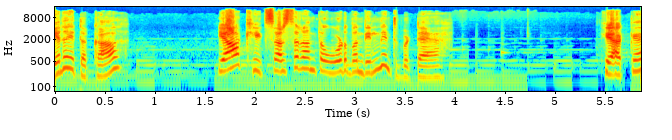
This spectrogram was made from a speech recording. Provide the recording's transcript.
ಏನಾಯ್ತಕ್ಕ? ಯಾಕೆ ಹೀಗೆ ಸರ್ಸರ ಅಂತ ಓಡ್ ಬಂದು ಇಲ್ಲಿ ನಿಂತ್ಬಿಟ್ಟೆ? ಯಾಕೆ?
